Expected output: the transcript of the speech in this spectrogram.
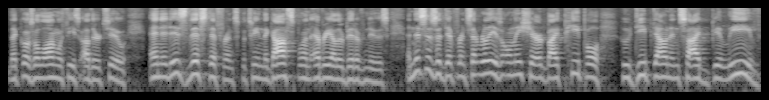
that goes along with these other two. And it is this difference between the gospel and every other bit of news. And this is a difference that really is only shared by people who deep down inside believe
